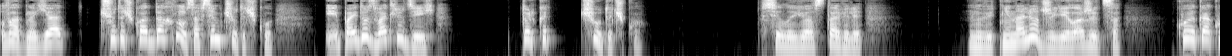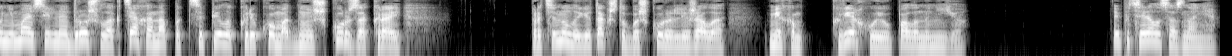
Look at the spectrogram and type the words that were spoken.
«Ладно, я чуточку отдохну, совсем чуточку, и пойду звать людей. Только чуточку». Силы ее оставили. Но ведь не на лед же ей ложиться. Кое-как, унимая сильную дрожь в локтях, она подцепила крюком одну из шкур за край, протянула ее так, чтобы шкура лежала мехом кверху и упала на нее. И потеряла сознание.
